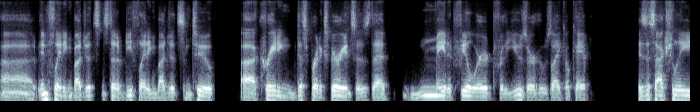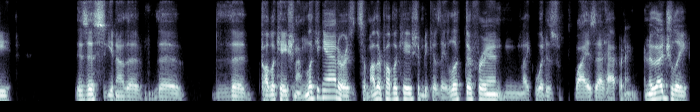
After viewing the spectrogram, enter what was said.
uh, inflating budgets instead of deflating budgets and two uh, creating disparate experiences that made it feel weird for the user who's like okay is this actually is this you know the the the publication i'm looking at or is it some other publication because they look different and like what is why is that happening? And eventually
